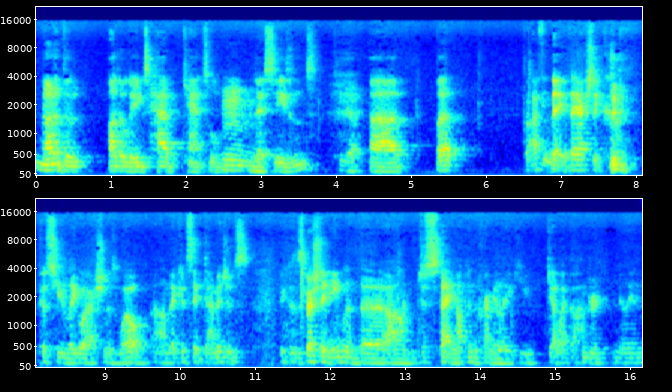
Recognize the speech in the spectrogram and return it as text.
none of the other leagues have cancelled Mm. their seasons. Yeah. Uh, but But I think they, they actually could pursue legal action as well. Um, they could seek damages because, especially in England, the um, just staying up in the Premier League, you get like a hundred million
